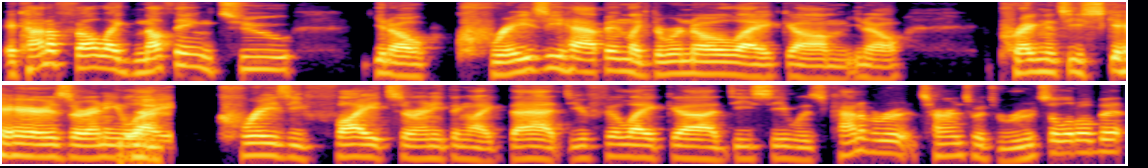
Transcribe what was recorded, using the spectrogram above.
it kind of felt like nothing too you know crazy happened. Like there were no like um you know pregnancy scares or any yeah. like crazy fights or anything like that. Do you feel like uh, DC was kind of a return to its roots a little bit?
